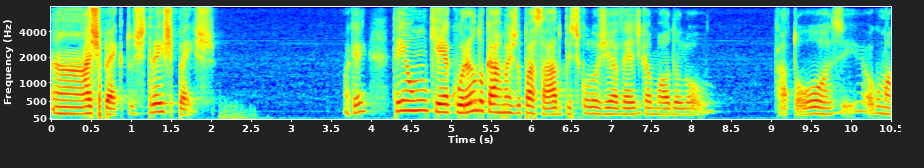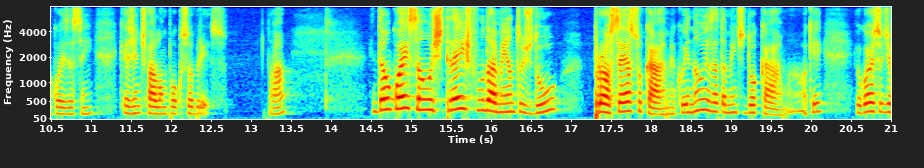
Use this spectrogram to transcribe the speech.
uh, aspectos, três pés. Ok? Tem um que é curando karmas do passado, psicologia védica, módulo 14, alguma coisa assim, que a gente fala um pouco sobre isso. Tá? Então, quais são os três fundamentos do processo kármico, e não exatamente do karma, ok? Eu gosto de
